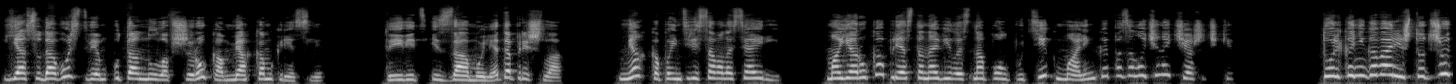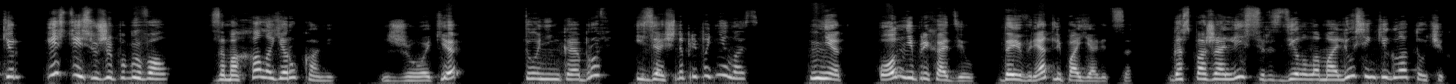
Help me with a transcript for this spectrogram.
я с удовольствием утонула в широком мягком кресле. «Ты ведь из-за амулета пришла?» Мягко поинтересовалась Айри. Моя рука приостановилась на полпути к маленькой позолоченной чашечке. «Только не говори, что Джокер и здесь уже побывал!» Замахала я руками. «Джокер?» Тоненькая бровь изящно приподнялась. «Нет, он не приходил, да и вряд ли появится». Госпожа Лессер сделала малюсенький глоточек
